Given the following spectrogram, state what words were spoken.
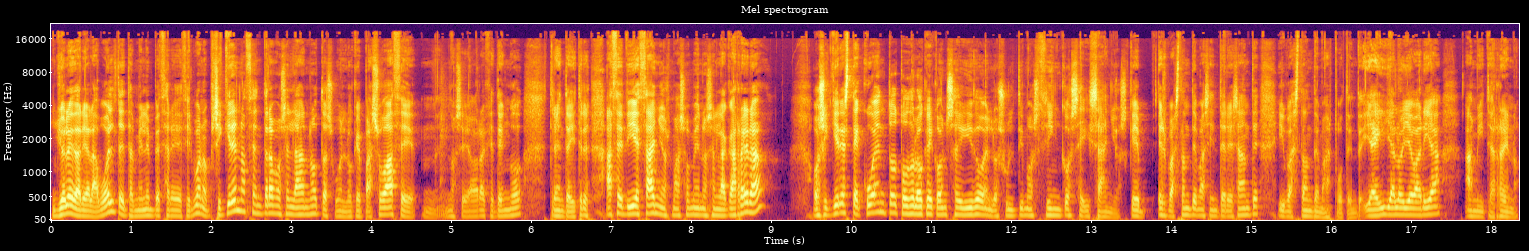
yo le daría la vuelta y también le empezaría a decir, bueno, si quieres nos centramos en las notas o en lo que pasó hace, no sé, ahora que tengo 33, hace 10 años más o menos en la carrera, o si quieres te cuento todo lo que he conseguido en los últimos 5 o 6 años, que es bastante más interesante y bastante más potente. Y ahí ya lo llevaría a mi terreno.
